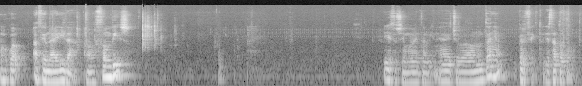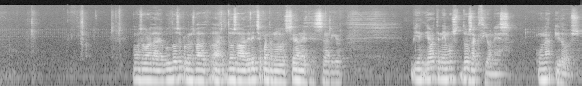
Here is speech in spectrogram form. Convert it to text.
Con lo cual hace una herida a los zombies. Y estos se mueven también. Ha hecho la montaña. Perfecto, ya está todo. Vamos a guardar el bulldozer porque nos va a dar dos a la derecha cuando nos sea necesario. Bien, y ahora tenemos dos acciones. Una y dos.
